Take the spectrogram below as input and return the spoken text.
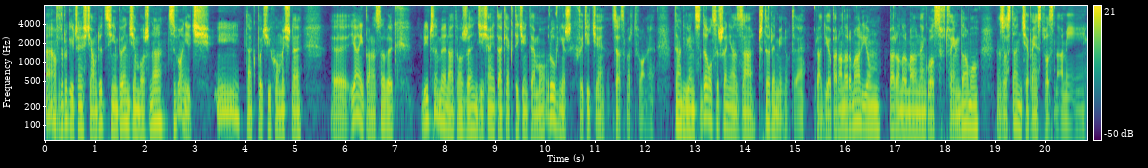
a w drugiej części audycji będzie można dzwonić. I tak po cichu myślę, e, ja i pan Sobek Liczymy na to, że dzisiaj, tak jak tydzień temu, również chwycicie za smartfony. Tak więc do usłyszenia za 4 minuty. Radio Paranormalium, paranormalny głos w Twoim domu. Zostańcie Państwo z nami.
